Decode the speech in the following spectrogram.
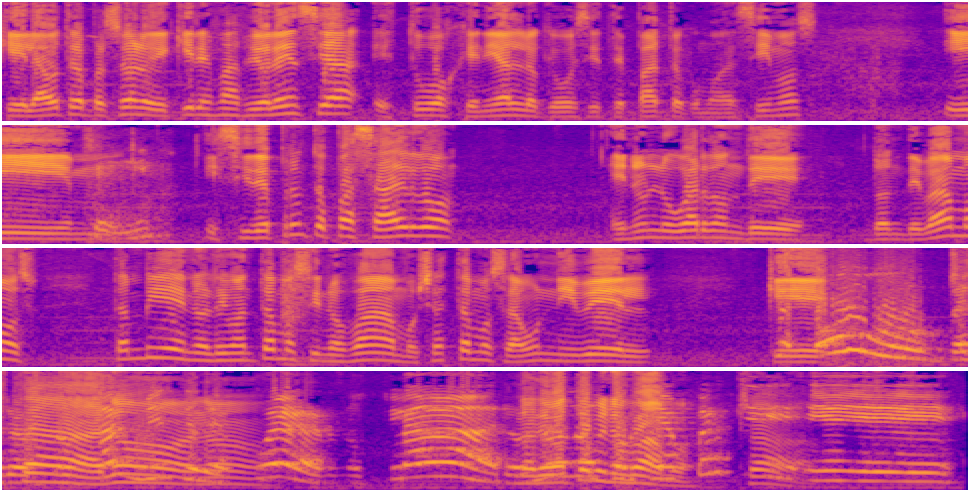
que la otra persona lo que quiere es más violencia, estuvo genial lo que vos hiciste, Pato, como decimos. Y, Sí. y si de pronto pasa algo en un lugar donde, donde vamos, también nos levantamos y nos vamos, ya estamos a un nivel que... Uh, pero está, no, totalmente de no. acuerdo, claro. Nos levantamos y nos vamos, Aparte, eh,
